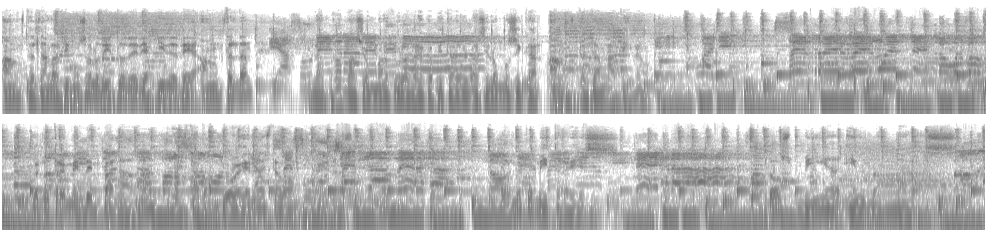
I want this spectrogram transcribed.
Amsterdam Latino. Un saludito desde aquí, desde Amsterdam. Y la programación más dura de la capital, el vacilón musical Amsterdam Latino. Bueno, tremenda empanada. Estaban buenas, estaban buenas. Yo me comí tres. Dos mías y una más.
